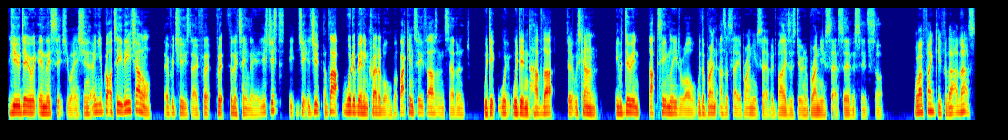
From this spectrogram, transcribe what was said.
You do in this situation, and you've got a TV channel every Tuesday for, for, for the team leader. It's just, it's just, that would have been incredible. But back in 2007, we did we, we didn't have that, so it was kind of he was doing that team leader role with a brand, as I say, a brand new set of advisors doing a brand new set of services. So, well, I thank you for that, and that's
